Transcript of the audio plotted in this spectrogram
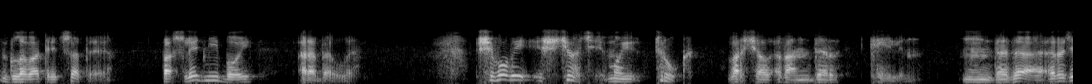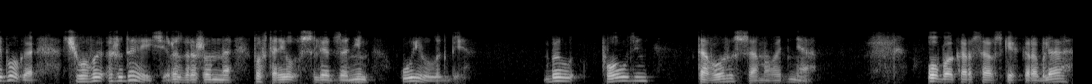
Глава 30. Последний бой Арабеллы. «С чего вы ждете, мой друг?» — ворчал Вандер Кейлин. «Да-да, ради бога, чего вы ожидаете?» — раздраженно повторил вслед за ним Уиллогби. Был полдень того же самого дня. Оба корсарских корабля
